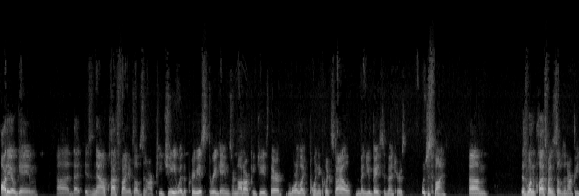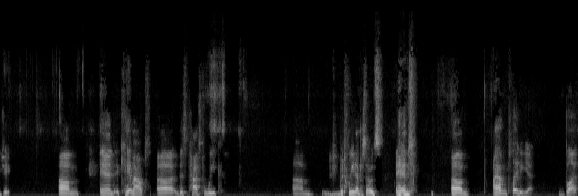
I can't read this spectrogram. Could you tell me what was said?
Audio game uh, that is now classifying itself as an RPG, where the previous three games are not RPGs. They're more like point and click style menu based adventures, which is fine. Um, this one classifies itself as an RPG. Um, and it came out uh, this past week um, between episodes. And um, I haven't played it yet, but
